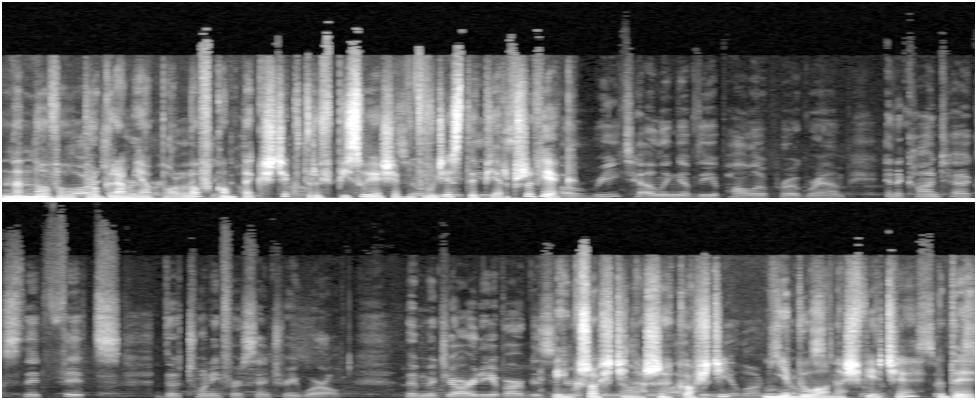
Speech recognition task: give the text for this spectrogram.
na nowo o programie Apollo w kontekście, który wpisuje się w XXI wiek. Większości naszych gości nie było na świecie, gdy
